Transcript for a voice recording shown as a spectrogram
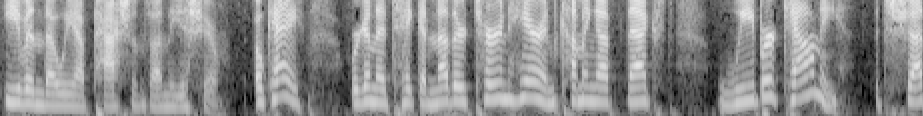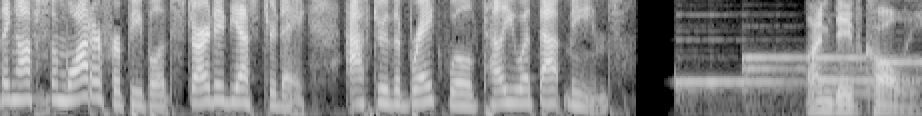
even though we have passions on the issue. Okay, we're going to take another turn here, and coming up next, Weber County. It's shutting off some water for people. It started yesterday. After the break, we'll tell you what that means. I'm Dave Cawley,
